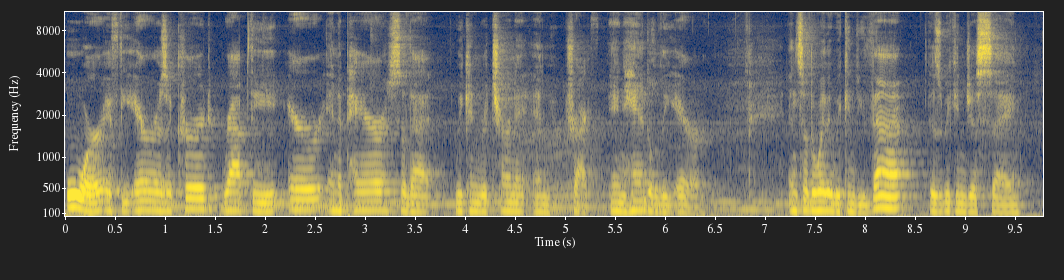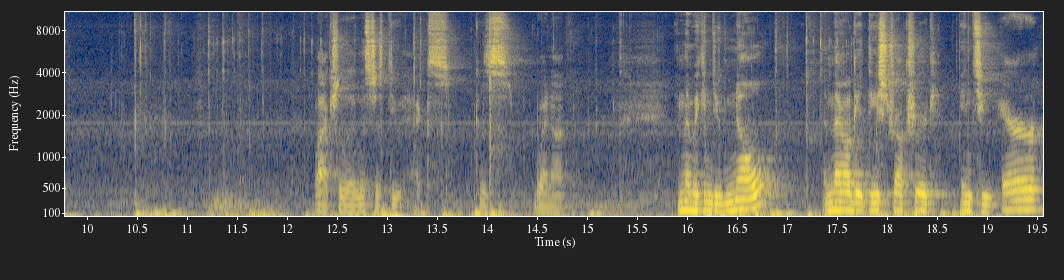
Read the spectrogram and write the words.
or if the error has occurred, wrap the error in a pair so that we can return it and track and handle the error. And so the way that we can do that is we can just say, well, actually, let's just do x, because why not? And then we can do null, and that'll get destructured into error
